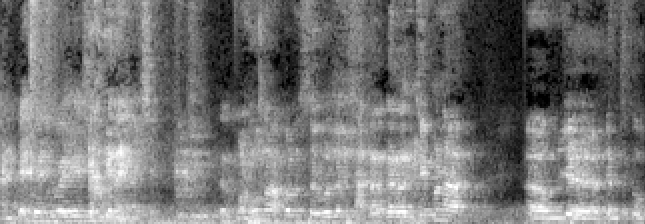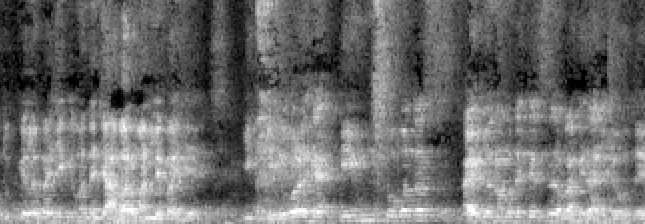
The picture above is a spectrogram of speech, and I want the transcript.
आणि त्याच्याशिवाय हे शक्य नाही. तर म्हणून आपण सर्वजण सातारकरांचे पण म्हणजे त्यांचं कौतुक केलं पाहिजे किंवा त्यांचे आभार मानले पाहिजे. की केवळ ह्या टीम सोबतच आयोजनामध्ये ते सहभागी झालेले होते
